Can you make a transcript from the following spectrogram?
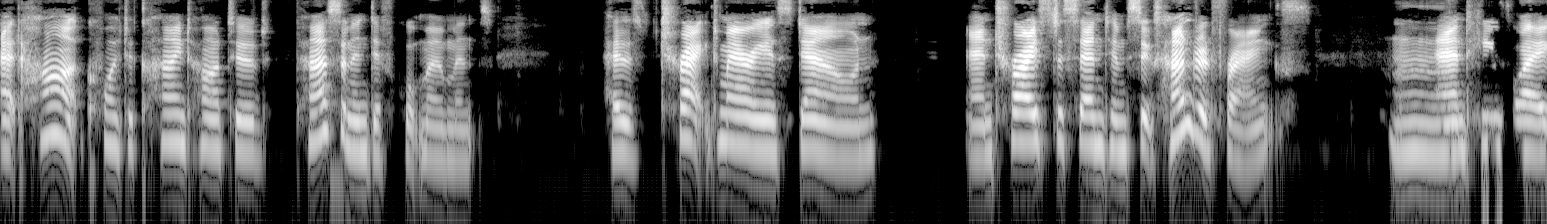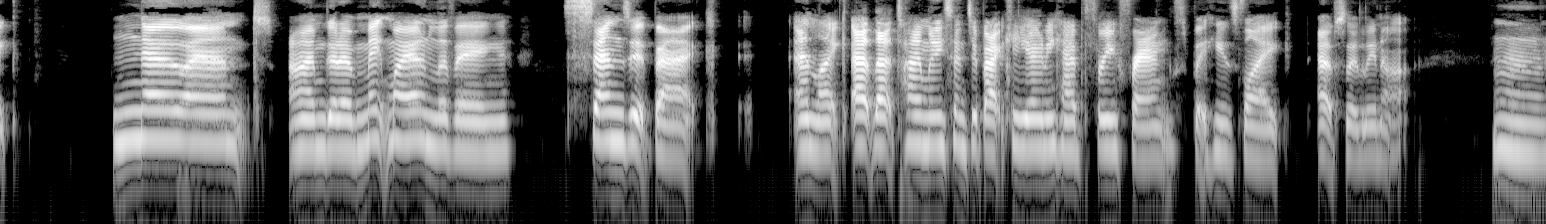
at heart quite a kind-hearted person in difficult moments, has tracked Marius down and tries to send him 600 francs. Mm. And he's like, no, aunt, I'm gonna make my own living, sends it back. And like at that time when he sent it back, he only had three francs, but he's like, absolutely not. Hmm.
